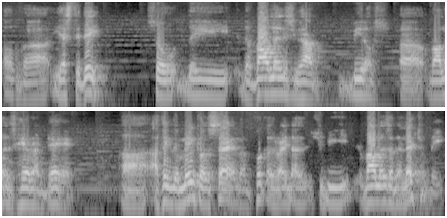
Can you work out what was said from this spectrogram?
of uh, yesterday. So the the violence you have bit of uh, violence here and there. Uh, I think the main concern and focus right now should be violence on election day,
